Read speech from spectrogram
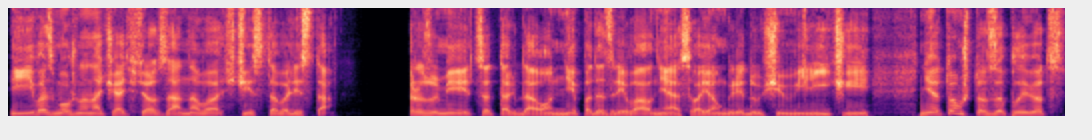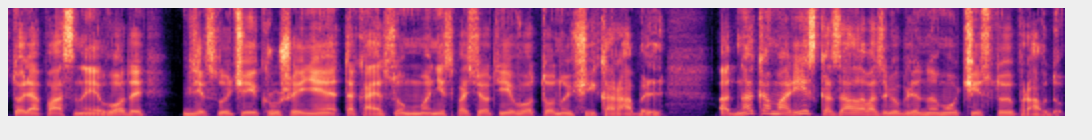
и, возможно, начать все заново с чистого листа. Разумеется, тогда он не подозревал ни о своем грядущем величии, ни о том, что заплывет в столь опасные воды – где в случае крушения такая сумма не спасет его тонущий корабль. Однако Мари сказала возлюбленному чистую правду.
